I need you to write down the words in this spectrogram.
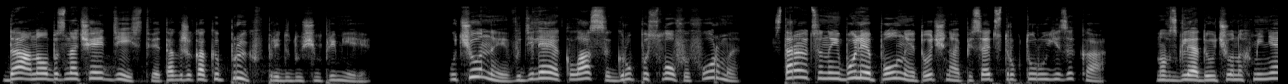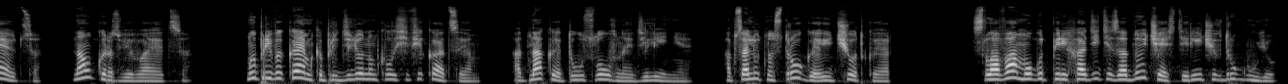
Да, оно обозначает действие, так же как и прыг в предыдущем примере. Ученые, выделяя классы, группы слов и формы, стараются наиболее полно и точно описать структуру языка. Но взгляды ученых меняются, наука развивается. Мы привыкаем к определенным классификациям, однако это условное деление, абсолютно строгое и четкое. Слова могут переходить из одной части речи в другую.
